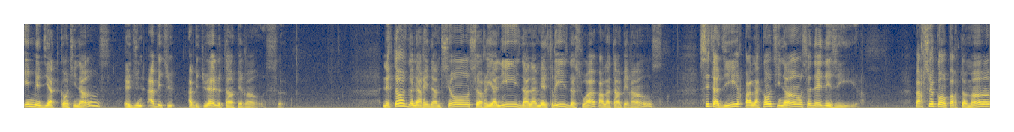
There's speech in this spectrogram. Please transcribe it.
immédiate continence et d'une habituelle tempérance. L'éthos de la rédemption se réalise dans la maîtrise de soi par la tempérance, c'est-à-dire par la continence des désirs. Par ce comportement,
